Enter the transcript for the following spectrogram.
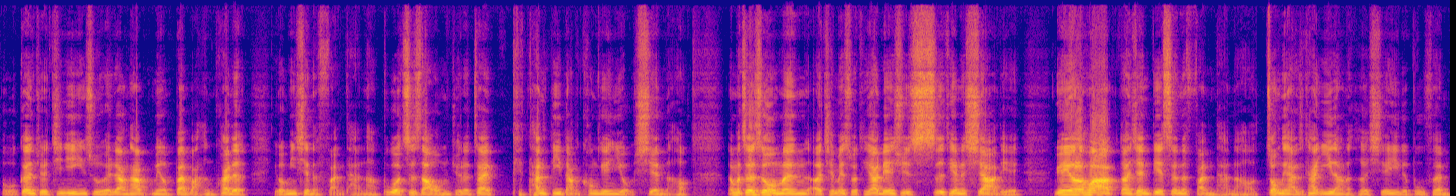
我个人觉得经济因素也让它没有办法很快的有明显的反弹哈。不过至少我们觉得在探低档空间有限的哈。那么这是我们呃前面所提到连续四天的下跌，原油的话短线跌升的反弹了哈。重点还是看伊朗的核协议的部分。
